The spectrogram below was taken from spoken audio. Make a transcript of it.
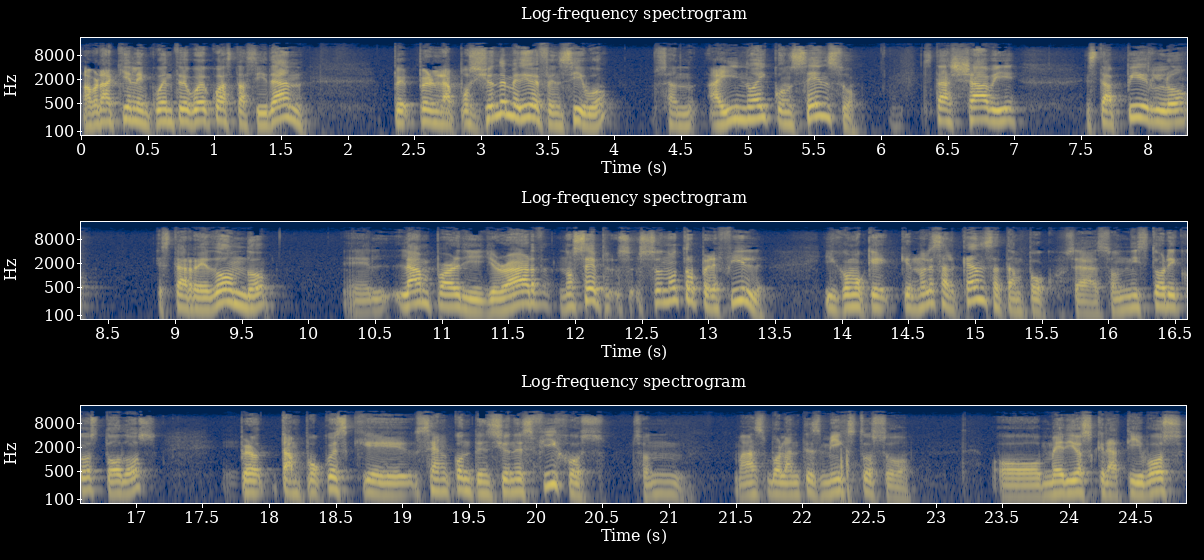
habrá quien le encuentre hueco hasta Zidane. Pero en la posición de medio defensivo, o sea, ahí no hay consenso. Está Xavi, está Pirlo, está Redondo, Lampard y Gerard, no sé, son otro perfil. Y como que, no les alcanza tampoco. O sea, son históricos todos, pero tampoco es que sean contenciones fijos. Son más volantes mixtos o, medios creativos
